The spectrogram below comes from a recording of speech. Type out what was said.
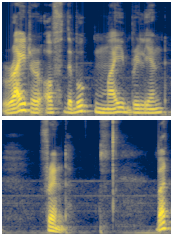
writer of the book My Brilliant Friend. But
